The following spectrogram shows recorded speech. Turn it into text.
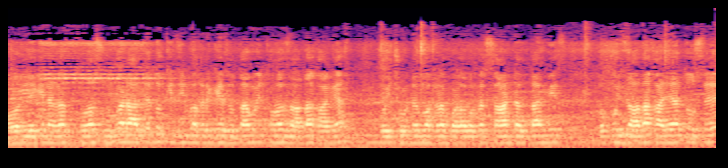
और लेकिन अगर थोड़ा सूखा डालते हैं तो किसी बकरे केस होता है, वो थोड़ा ज़्यादा खा गया, कोई छोटा बकरा, बड़ा बकरा, साठ डलता है मीस तो कोई ज़्यादा खा जाए तो उससे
